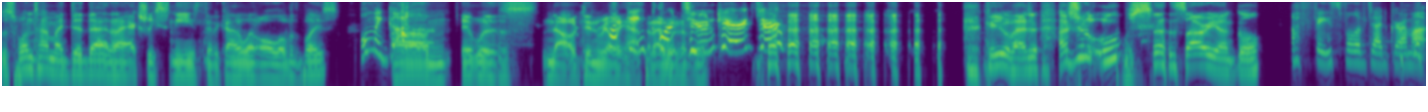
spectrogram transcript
this one time I did that and I actually sneezed and it kind of went all over the place. Oh my god. Um, it was no, it didn't really Fucking happen. I cartoon character. Can you imagine? I should. Oops, sorry, Uncle. a face full of dead grandma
